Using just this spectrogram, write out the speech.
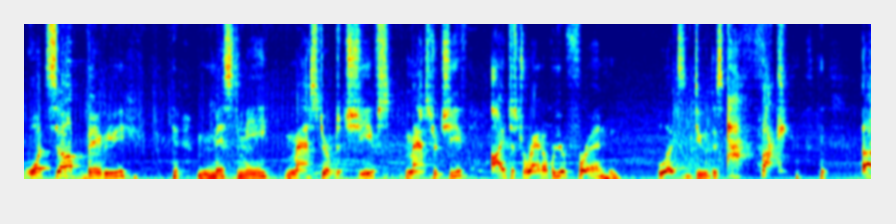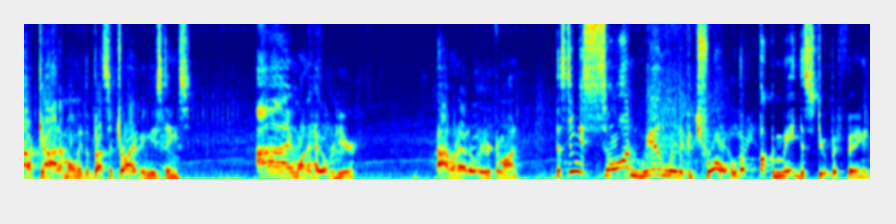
What's up, baby? Missed me, Master of the Chiefs, Master Chief. I just ran over your friend. Let's do this. Ah, fuck! oh god, I'm only the best at driving these things. I want to head over here. I want to head over here, come on. This thing is so unwieldy to control. Who the fuck made this stupid thing?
